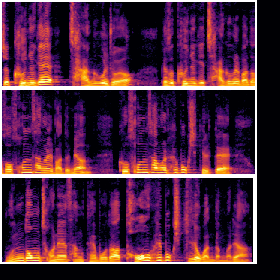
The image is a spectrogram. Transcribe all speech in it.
즉 근육에 자극을 줘요. 그래서 근육이 자극을 받아서 손상을 받으면 그 손상을 회복시킬 때 운동 전의 상태보다 더 회복시키려고 한단 말이야.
